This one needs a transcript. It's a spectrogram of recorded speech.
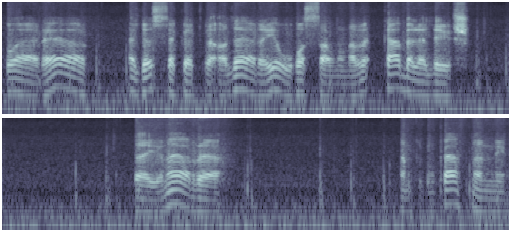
akkor erre el, ez összekötve az erre, jó hosszan van a kábelezés, eljön erre, nem tudunk átmenni,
